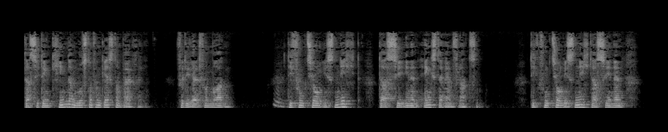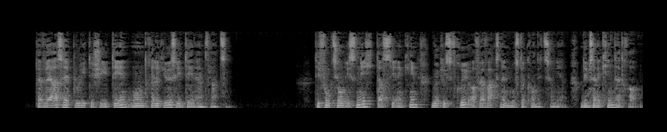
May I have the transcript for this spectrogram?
dass sie den Kindern Mustern von gestern beibringen, für die Welt von morgen. Die Funktion ist nicht, dass sie ihnen Ängste einpflanzen. Die Funktion ist nicht, dass sie ihnen perverse politische Ideen und religiöse Ideen einpflanzen. Die Funktion ist nicht, dass sie ein Kind möglichst früh auf Erwachsenenmuster konditionieren und ihm seine Kindheit rauben,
